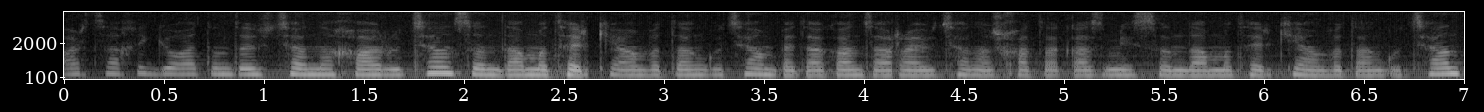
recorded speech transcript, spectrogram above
Արցախի գյուղատնտեսության նախարարության Սնդամթերքի անվտանգության պետական ծառայության աշխատակազմի Սնդամթերքի անվտանգության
